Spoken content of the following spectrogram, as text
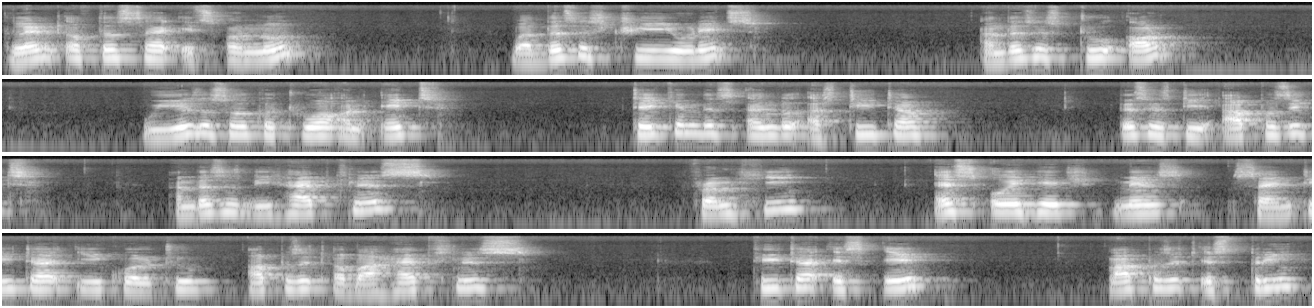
The length of this side is unknown, but this is 3 units and this is 2r. We use a SOHCAHTOA on it. Taking this angle as theta, this is the opposite and this is the hypotenuse. From here, SOH means sine theta equal to opposite of our hypotenuse. Theta is A, opposite is 3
